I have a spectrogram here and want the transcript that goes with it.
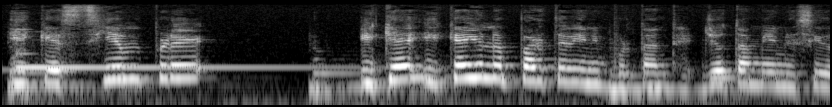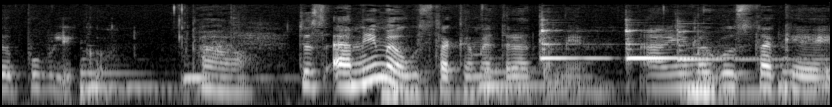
Y que siempre y, que, y que hay una parte bien importante. Yo también he sido público. Claro. Entonces, a mí me gusta que me traten bien. A mí me gusta que,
